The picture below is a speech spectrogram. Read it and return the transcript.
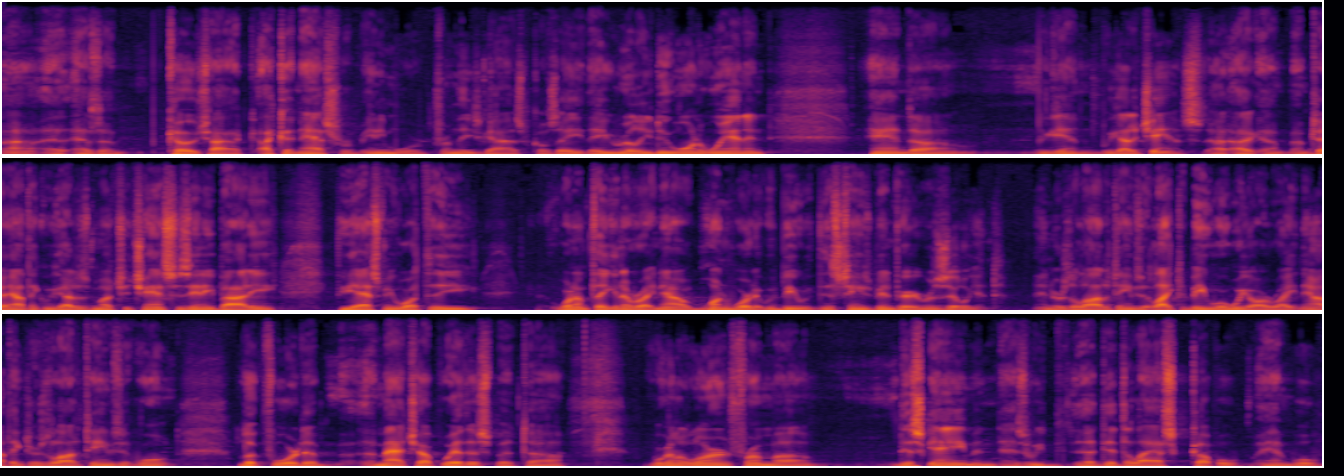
uh, as a coach, I, I couldn't ask for any more from these guys because they, they really do want to win and and uh, again, we got a chance. I, I'm telling you, I think we got as much a chance as anybody. If you ask me what the what I'm thinking of right now, one word it would be: this team's been very resilient. And there's a lot of teams that like to be where we are right now. I think there's a lot of teams that won't look forward to a match up with us, but uh, we're going to learn from uh, this game, and as we uh, did the last couple, and we'll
